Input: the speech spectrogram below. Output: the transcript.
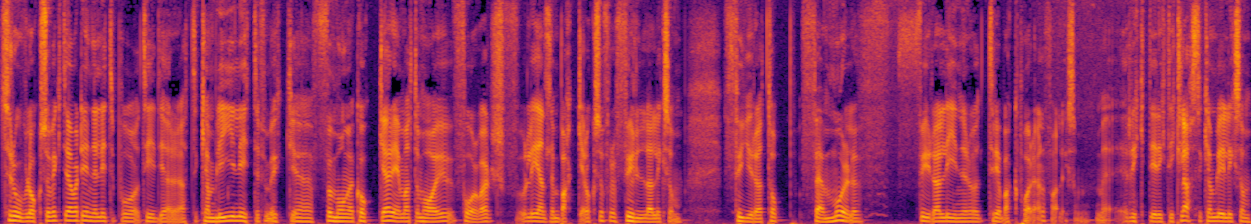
tror väl också, vilket jag varit inne lite på tidigare Att det kan bli lite för mycket för många kockar i och med att de har ju forwards Eller egentligen backar också för att fylla liksom Fyra toppfemmor eller Fyra linjer och tre backpar i alla fall liksom Med riktig, riktig klass. Det kan bli liksom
